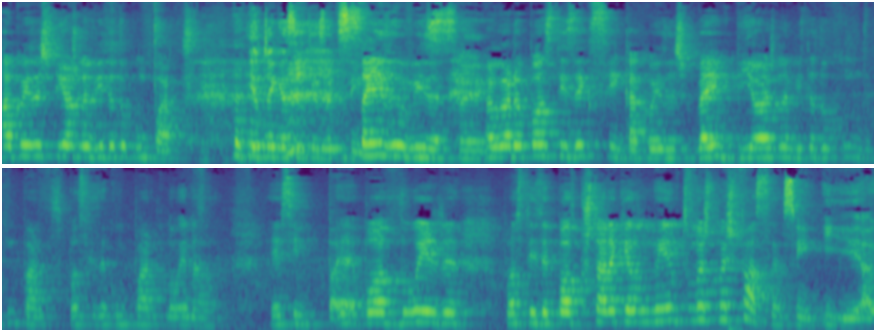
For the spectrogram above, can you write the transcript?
Há coisas piores na vida do que um parto. Eu tenho a certeza que sim. Sem dúvida. Sei. Agora eu posso dizer que sim, que há coisas bem piores na vida do que, um- do que um parto. Posso dizer que um parto não é nada. É assim, pode doer, posso dizer que pode custar aquele momento, mas depois passa. Sim, e ah,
